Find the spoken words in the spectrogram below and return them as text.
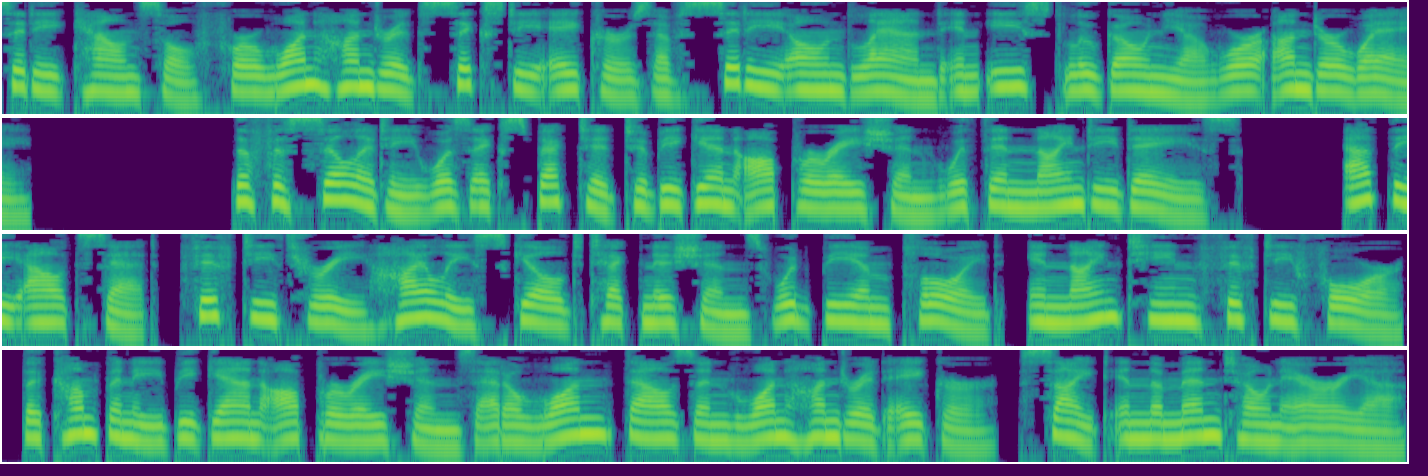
City Council for 160 acres of city-owned land in East Lugonia were underway. The facility was expected to begin operation within 90 days. At the outset, 53 highly skilled technicians would be employed. In 1954, the company began operations at a 1,100 acre site in the Mentone area.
